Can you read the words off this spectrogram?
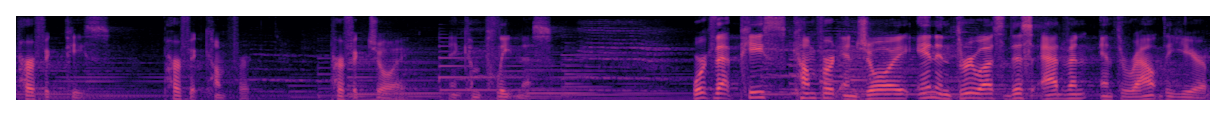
perfect peace, perfect comfort, perfect joy, and completeness. Work that peace, comfort, and joy in and through us this Advent and throughout the year.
